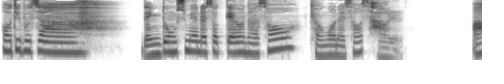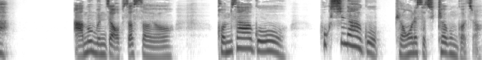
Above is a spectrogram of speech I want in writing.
어디 보자. 냉동 수면에서 깨어나서 병원에서 사흘. 아, 아무 문제 없었어요. 검사하고 혹시나 하고 병원에서 지켜본 거죠.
